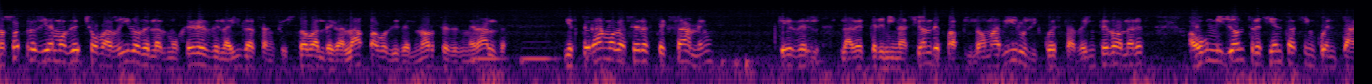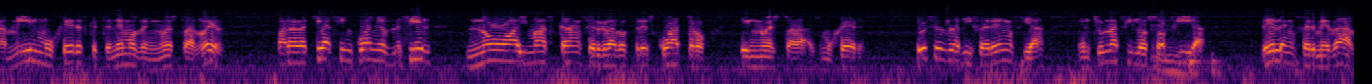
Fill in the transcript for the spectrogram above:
Nosotros ya hemos hecho barrido de las mujeres de la isla San Cristóbal de Galápagos y del norte de Esmeralda. Y esperamos hacer este examen, que es la determinación de papilomavirus y cuesta 20 dólares, a 1.350.000 mujeres que tenemos en nuestra red. Para de aquí a cinco años decir, no hay más cáncer grado 3, 4 en nuestras mujeres. Esa es la diferencia entre una filosofía de la enfermedad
